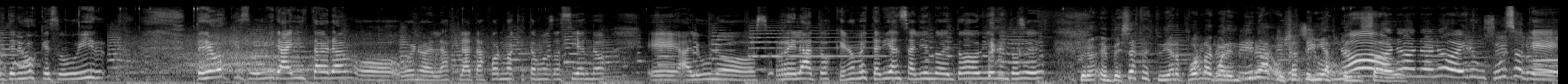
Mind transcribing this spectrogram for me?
y tenemos que subir tenemos que subir a Instagram o bueno, a las plataformas que estamos haciendo eh, algunos relatos que no me estarían saliendo del todo bien, entonces... ¿Pero empezaste a estudiar por la cuarentena o ya tenías pensado? No, no, no, era un curso que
